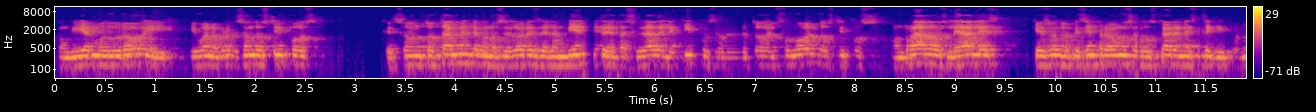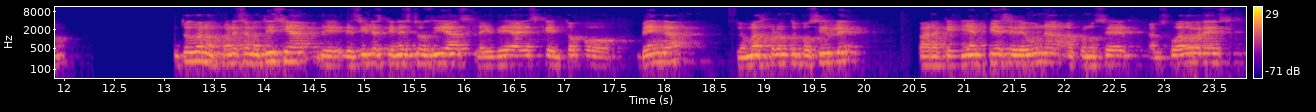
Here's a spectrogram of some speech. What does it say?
con Guillermo Duró y, y, bueno, creo que son dos tipos que son totalmente conocedores del ambiente, de la ciudad, del equipo y sobre todo del fútbol, dos tipos honrados, leales, que eso es lo que siempre vamos a buscar en este equipo, ¿no? Entonces, bueno, con esa noticia, de decirles que en estos días la idea es que el topo venga lo más pronto posible para que ya empiece de una a conocer a los jugadores,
